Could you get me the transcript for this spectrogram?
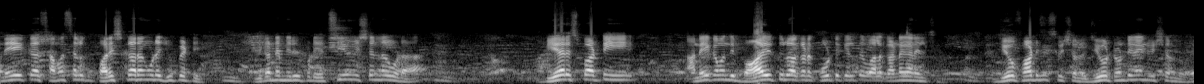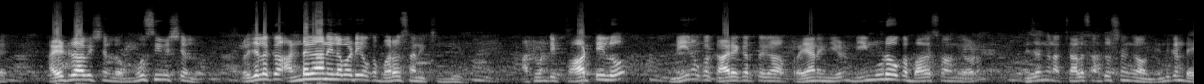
అనేక సమస్యలకు పరిష్కారం కూడా చూపెట్టింది. ఎందుకంటే మీరు ఇప్పుడు హెచ్సియు విషయంలో కూడా బీఆర్ఎస్ పార్టీ అనేక మంది బాధితులు అక్కడ కోర్టుకు వెళ్తే వాళ్ళకి అండగా నిలిచింది. జియో ఫార్టీ సిక్స్ విషయంలో జియో ట్వంటీ నైన్ విషయంలో హైడ్రా విషయంలో మూసీ విషయంలో ప్రజలకు అండగా నిలబడి ఒక భరోసానిచ్చింది. అటువంటి పార్టీలో నేను ఒక కార్యకర్తగా ప్రయాణం చేయడం నేను కూడా ఒక భాగస్వామి కావడం నిజంగా నాకు చాలా సంతోషంగా ఉంది. ఎందుకంటే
